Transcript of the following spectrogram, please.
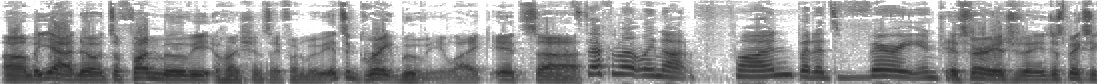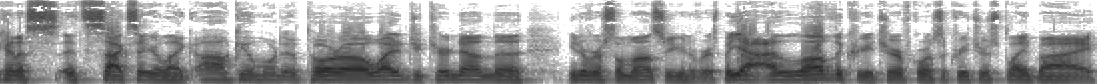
Um, but yeah, no, it's a fun movie. Well, I shouldn't say fun movie. It's a great movie. Like it's uh, It's definitely not fun, but it's very interesting. it's very interesting. It just makes you kind of. It sucks that you're like, oh, Guillermo del Toro. Why did you turn down the Universal Monster Universe? But yeah, I love the creature. Of course, the creature is played by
